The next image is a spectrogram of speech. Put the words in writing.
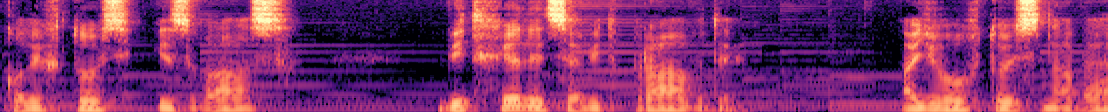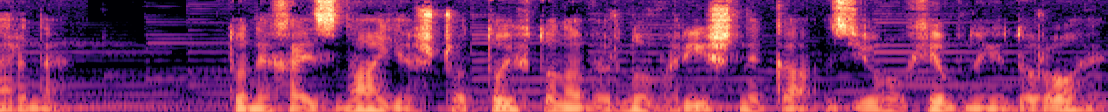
коли хтось із вас відхилиться від правди, а його хтось наверне, то нехай знає, що той, хто навернув грішника з його хибної дороги,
